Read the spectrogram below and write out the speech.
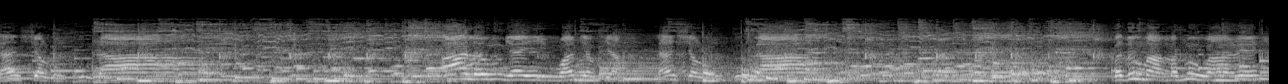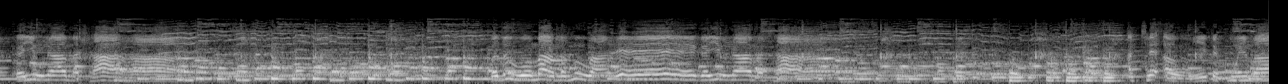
လမ်းလျှောက်လို့ခုလားအားလုံးမြိုင်ဝမ်းမြောက်ကြလမ်းလျှောက်လို့ခုလားဘယ်သူမှမမှုပါနဲ့ဂယုဏမထားဘယ်သူမှမမှုပါနဲ့ဂယုဏမထားအထက်အောက်မြေတစ်ခွင်ပါ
